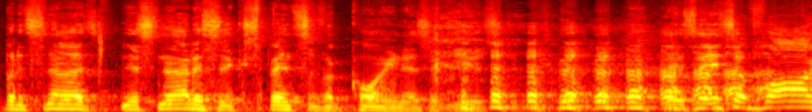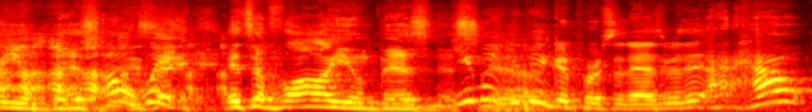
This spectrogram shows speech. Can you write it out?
but it's not it's not as expensive a coin as it used to be it's, it's a volume business Oh, wait. it's a volume business You might, you'd be a good person to ask me. that. How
